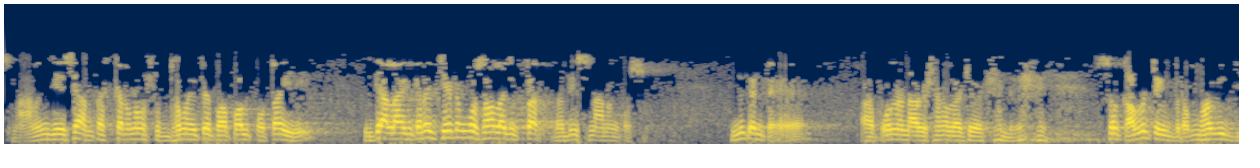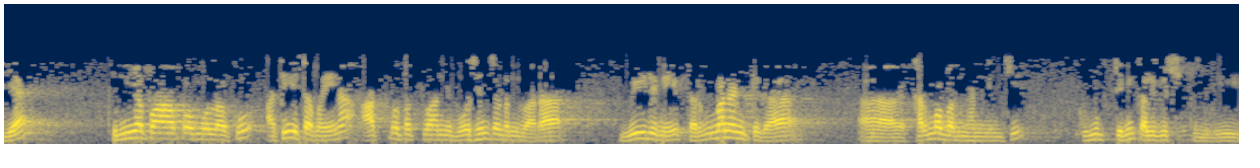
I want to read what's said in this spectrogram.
స్నానం చేసి అంతఃకరణం శుద్ధమైతే పాపాలు పోతాయి. ఊరికే అలా ఎంకరేజ్ చేయడం కోసం అలా చెప్తారు నదీ స్నానం కోసం. ఎందుకంటే ఆ పూలండి ఆ విషయం అలా చూడండి సో కాబట్టి బ్రహ్మ విద్య పుణ్యపాపములకు అతీతమైన ఆత్మతత్వాన్ని బోధించడం ద్వారా వీడిని పెర్మనెంట్గా కర్మబంధం నుంచి విముక్తిని కలిగిస్తుంది.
